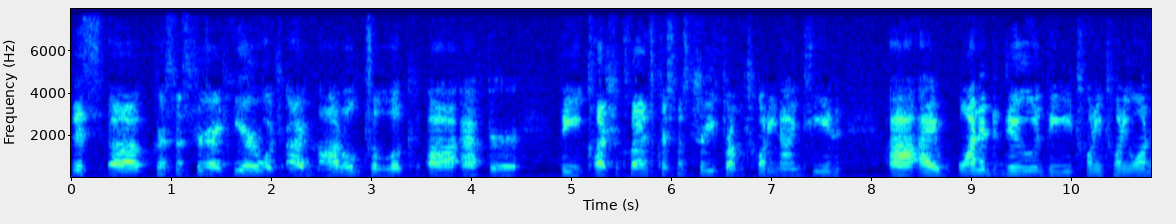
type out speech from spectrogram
this uh, Christmas tree right here, which I modeled to look uh, after the Clash of Clans Christmas tree from 2019. Uh, I wanted to do the 2021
